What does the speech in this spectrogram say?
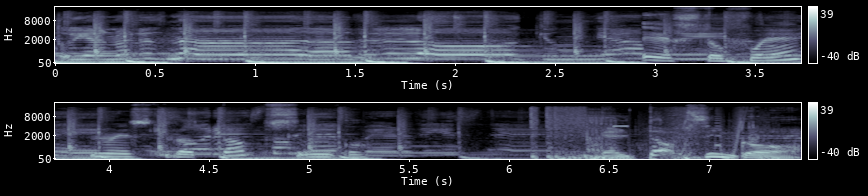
Tú ya no eres nada de lo que un día Esto fue nuestro top 5. El top 5.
